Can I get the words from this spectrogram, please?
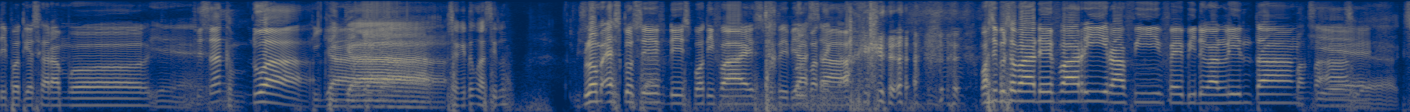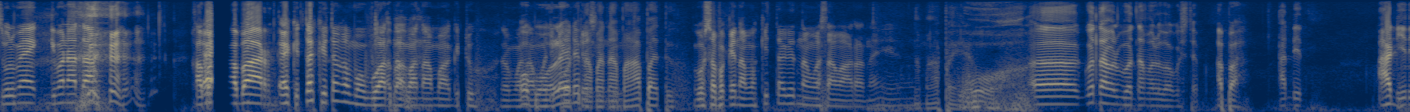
di podcast Karambol. Yeah. Season Kem- 2 Tiga. Tiga. Bisa gitu gak sih Belum eksklusif di Spotify seperti biasa. Masih bersama Devari, Raffi, Feby dengan Lintang. Bang. Iya. Sebelumnya gimana Tang? Kabar kabar. Eh kita kita nggak mau buat Apa-apa? nama-nama gitu. Nama-nama Oh, boleh deh. podcast. Nama-nama apa tuh? Gak usah pakai nama kita gitu, nama samaran aja. Nama apa ya? Eh, gue tahu buat nama lu bagus, Step. Apa? Adit. Adit.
